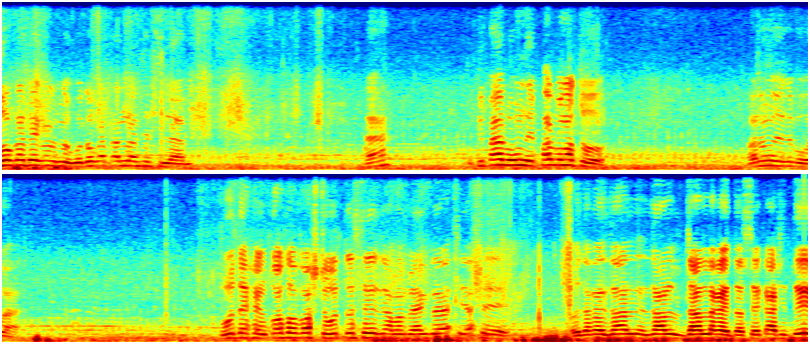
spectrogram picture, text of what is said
নৌকা দিয়ে করে নেব, নৌকা টানু আসেছিলাম হ্যাঁ? কি পারব না পারব না তো। অনেক হয়ে যাব গা। ও দেখেন কত কষ্ট করতেছে যে আমার ব্যাগটা ঠিক আছে? ওই জায়গায় জাল জাল জাল লাগাইতেছে কাঠিতে।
